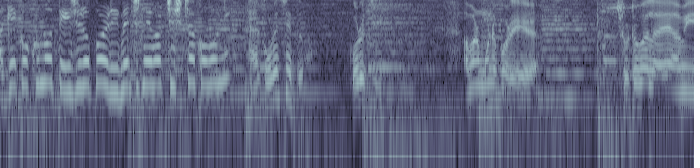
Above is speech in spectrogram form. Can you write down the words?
আগে কখনো তেজের উপর রিভেঞ্জ নেওয়ার চেষ্টা করোনি? হ্যাঁ করেছি তো। করেছি। আমার মনে পড়ে ছোটবেলায় আমি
